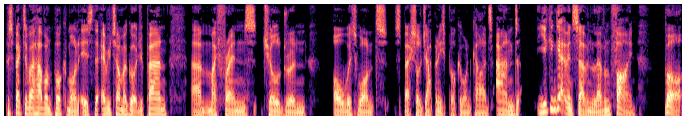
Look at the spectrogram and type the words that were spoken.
perspective I have on Pokemon is that every time I go to Japan, um, my friends' children always want special Japanese Pokemon cards, and you can get them in 7 Eleven, fine. But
